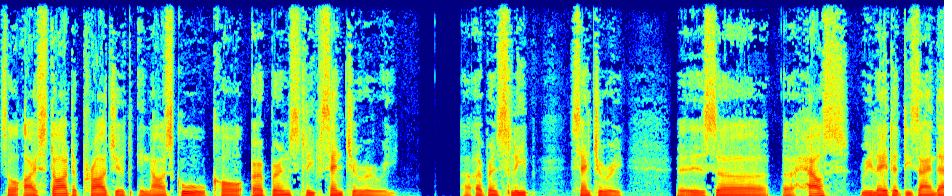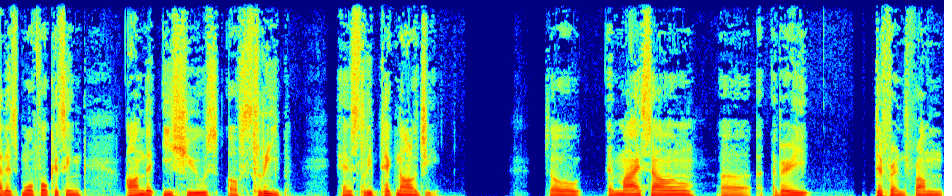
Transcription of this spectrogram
So I started a project in our school called Urban Sleep Sanctuary. Uh, Urban Sleep Sanctuary is a, a house-related design that is more focusing on the issues of sleep and sleep technology. So it might sound uh, very different from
